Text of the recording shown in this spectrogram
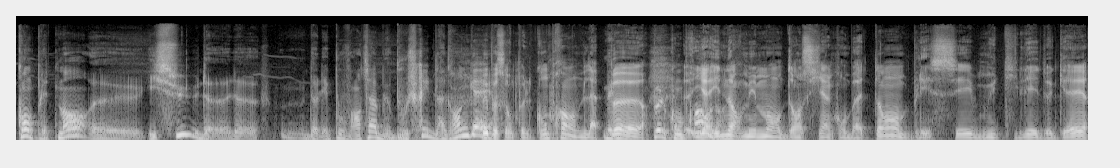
complètement euh, issu de, de, l'épouvantable boucherie de la Grande Guerre. Oui, parce qu'on peut le comprendre, la peur. Il y a énormément d'anciens combattants blessés, mutilés de guerre,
